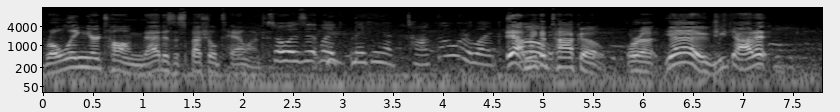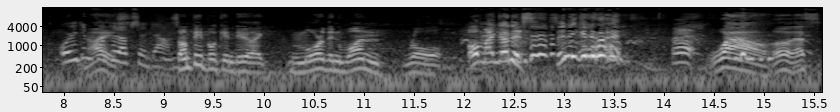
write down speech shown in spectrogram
Rolling your tongue. That is a special talent. So is it like making a taco or like? Yeah, make a Oh. taco. Or a, yeah, we got it. Or you can flip it upside down. Some people can do like more than one roll. Oh my goodness, Cindy can do it. Uh, wow. Oh, that's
